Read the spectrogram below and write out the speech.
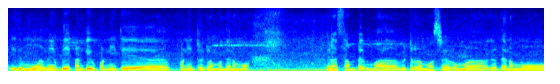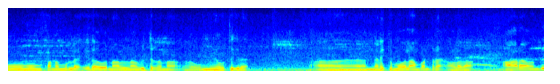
இது மூணுமே இப்படியே கண்டினியூ பண்ணிகிட்டே பண்ணிகிட்ருக்கலாமா தினமும். ஏன்னா சம்டைம் மற விட்டுறேன் மாஸ்டர் ரொம்ப தினமும் பண்ண முடியல. ஏதோ ஒரு நாள் நான் விட்டுறேன் நான் உண்மையை ஒத்துக்கிறேன். நினைக்கும் போதெல்லாம் பண்ணுறேன் அவ்வளோதான் ஆறாம் வந்து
